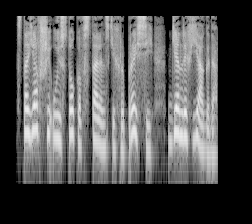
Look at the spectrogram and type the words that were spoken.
стоявший у истоков сталинских репрессий, Генрих Ягода.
